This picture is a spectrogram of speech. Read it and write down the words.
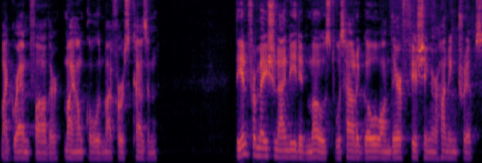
my grandfather, my uncle, and my first cousin. The information I needed most was how to go on their fishing or hunting trips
